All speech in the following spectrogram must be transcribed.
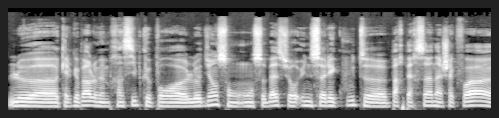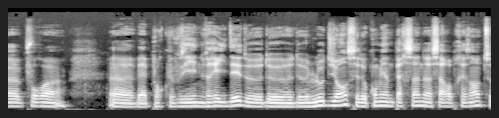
le euh, quelque part le même principe que pour euh, l'audience. On, se base sur une seule écoute par personne à chaque fois pour bah, pour que vous ayez une vraie idée de, de, de l'audience et de combien de personnes ça représente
